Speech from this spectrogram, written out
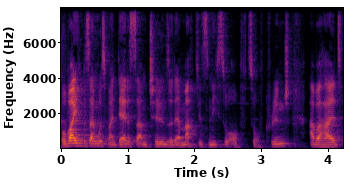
wobei ich sagen muss, mein Dad ist da am Chillen, so der macht jetzt nicht so oft so auf cringe, aber halt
